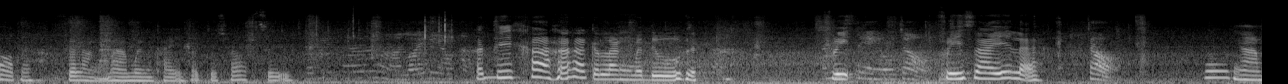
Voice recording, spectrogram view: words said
อบนะฝรั่งมาเมืองไทยเขาจะชอบซื้อส วัสดีค่ะกำลังมาดูเลยฟรีเซลเจ้าฟรีไซส์แหละเจ้าโอ้งาม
